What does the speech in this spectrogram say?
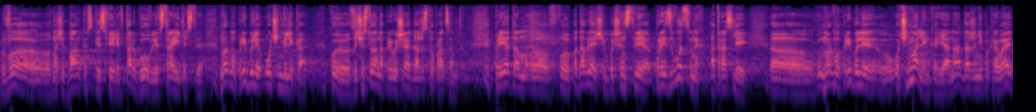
В значит, банковской сфере, в торговле, в строительстве норма прибыли очень велика. Зачастую она превышает даже 100%. При этом э, в подавляющем большинстве производственных отраслей э, норма прибыли очень маленькая, и она даже не покрывает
